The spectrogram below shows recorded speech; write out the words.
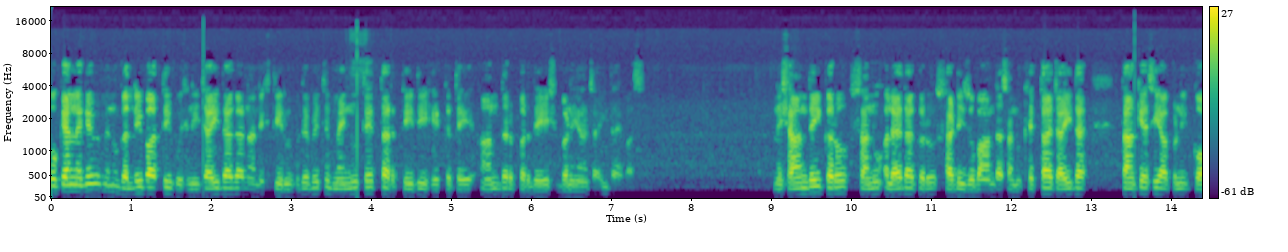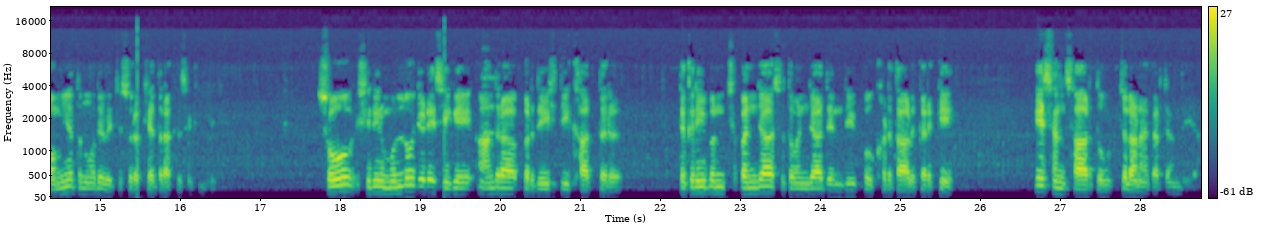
ਉਹ ਕਹਿਣ ਲੱਗੇ ਵੀ ਮੈਨੂੰ ਗੱਲੀ ਬਾਤੀ ਕੁਝ ਨਹੀਂ ਚਾਹੀਦਾਗਾ, ਨਾ ਲਿਖਤੀ ਰੂਪ ਦੇ ਵਿੱਚ। ਮੈਨੂੰ ਤੇ ਧਰਤੀ ਦੀ ਹਿੱਕ ਤੇ ਆਂਧਰ ਪ੍ਰਦੇਸ਼ ਬਣਿਆ ਚਾਹੀਦਾ ਹੈ ਬਸ। ਨਿਸ਼ਾਨਦੇਹੀ ਕਰੋ, ਸਾਨੂੰ ਅਲੱਗਾ ਕਰੋ, ਸਾਡੀ ਜ਼ੁਬਾਨ ਦਾ ਸਾਨੂੰ ਖਿੱਤਾ ਚਾਹੀਦਾ ਤਾਂ ਕਿ ਅਸੀਂ ਆਪਣੀ ਕੌਮੀਅਤ ਨੂੰ ਉਹਦੇ ਵਿੱਚ ਸੁਰੱਖਿਅਤ ਰੱਖ ਸਕੀਏ। ਸੋ ਸ਼੍ਰੀ ਮੁੱਲੂ ਜਿਹੜੇ ਸੀਗੇ ਆਂਧਰਾ ਪ੍ਰਦੇਸ਼ ਦੀ ਖਾਤਰ ਤਕਰੀਬਨ 56-57 ਦਿਨ ਦੀ ਭੁੱਖ ਹੜਤਾਲ ਕਰਕੇ ਇਹ ਸੰਸਾਰ ਤੋਂ ਚਲਾਣਾ ਕਰ ਜਾਂਦੇ ਆ।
